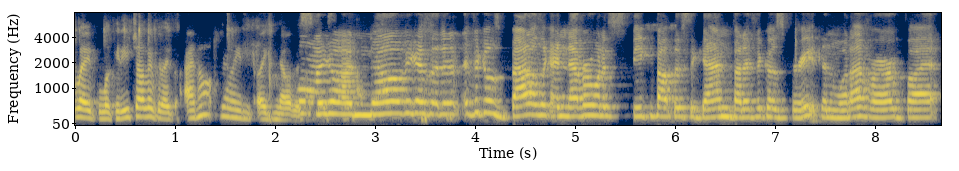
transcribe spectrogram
like look at each other, be like, I don't really like know this. Oh my god, no! Because if it goes bad, I was like, I never want to speak about this again. But if it goes great, then whatever. But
